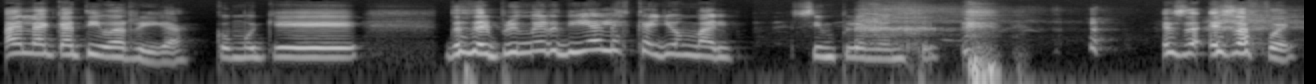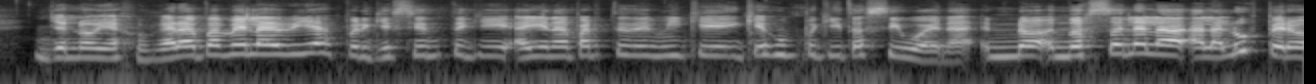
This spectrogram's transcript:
a la Katy Barriga. Como que desde el primer día les cayó mal, simplemente. esa, esa, fue. Yo no voy a juzgar a Pamela Díaz porque siento que hay una parte de mí que, que es un poquito así buena. No, no sale a la, a la luz, pero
